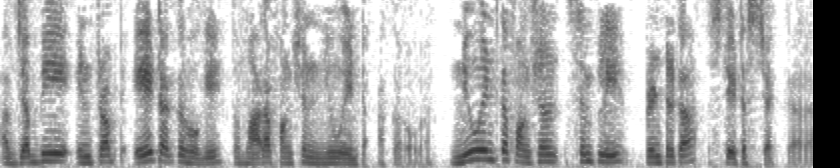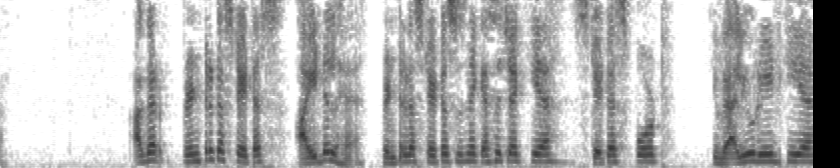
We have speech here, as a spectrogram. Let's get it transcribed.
اب جب بھی انٹرپٹ ایٹ اکر ہوگی تو ہمارا فنکشن نیو انٹ اکر ہوگا۔ نیو انٹ کا فنکشن سمپلی پرنٹر کا اسٹیٹس چیک کر رہا ہے۔ اگر پرنٹر کا اسٹیٹس آئیڈل ہے پرنٹر کا اسٹیٹس اس نے کیسے چیک کیا اسٹیٹس پورٹ کی ویلو ریڈ کی ہے،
